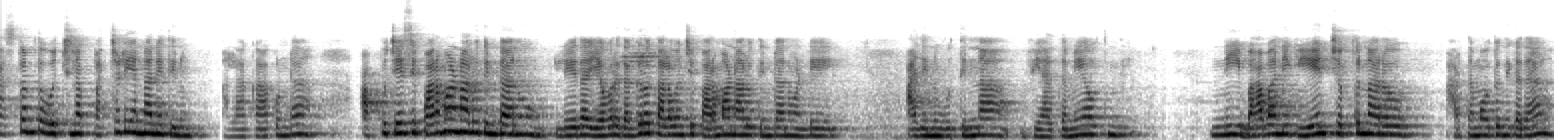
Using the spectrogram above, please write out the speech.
కష్టంతో వచ్చిన పచ్చడి అన్నానే తిను. అలా కాకుండా అప్పు చేసి పరమాణాలు తింటాను లేదా ఎవరి దగ్గర తల వంచి పరమాణాలు తింటాను అంటే అది నువ్వు తిన్నా వ్యర్థమే అవుతుంది. నీ బాబా నీకు ఏం చెప్తున్నారో అర్థమవుతుంది కదా.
